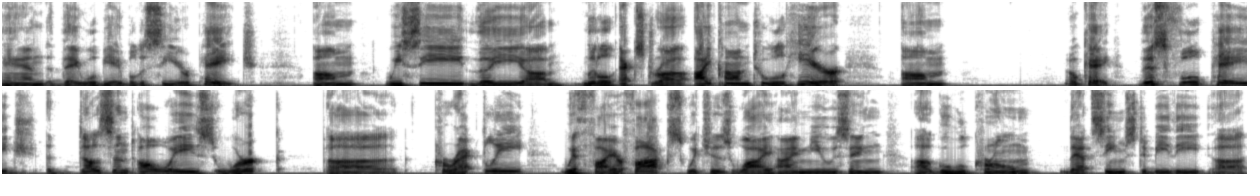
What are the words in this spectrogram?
and they will be able to see your page. Um, we see the um, little extra icon tool here. Um, okay, this full page doesn't always work uh, correctly with Firefox, which is why I'm using uh, Google Chrome. That seems to be the uh,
